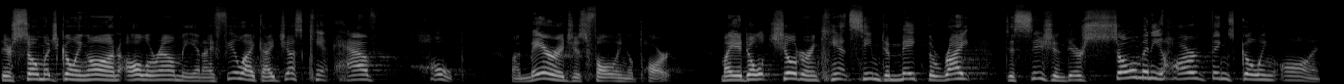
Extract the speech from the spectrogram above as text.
There's so much going on all around me, and I feel like I just can't have hope. My marriage is falling apart. My adult children can't seem to make the right decision. There's so many hard things going on.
